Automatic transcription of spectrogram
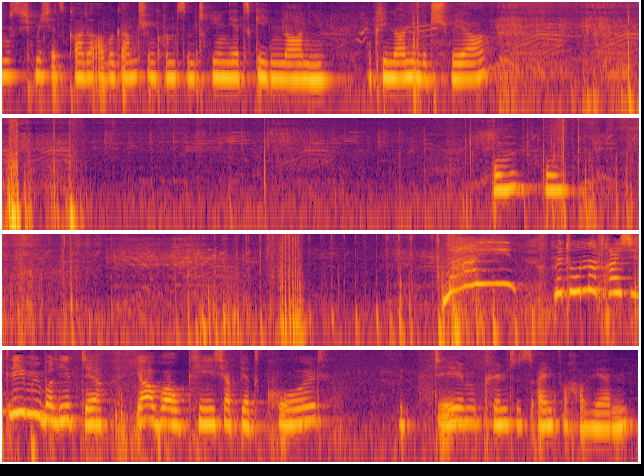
Muss ich mich jetzt gerade aber ganz schön konzentrieren. Jetzt gegen Nani. Okay, Nani wird schwer. Bum, bum. Nein! Mit 130 Leben überlebt er. Ja, aber okay, ich habe jetzt Cold. Mit dem könnte es einfacher werden.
